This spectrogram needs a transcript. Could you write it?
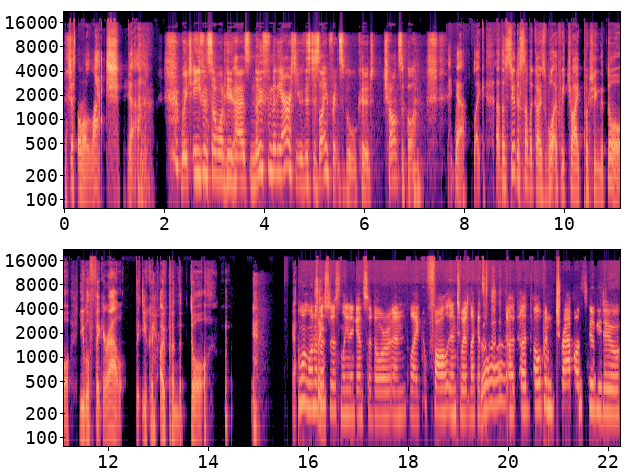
it's just on a latch. Yeah. Which even someone who has no familiarity with this design principle could chance upon. Yeah. Like uh, as soon as someone goes, What if we tried pushing the door? You will figure out that you can open the door. I want one of So you- us to just lean against the door and like fall into it like it's Ah. a, an open trap on Scooby Doo.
